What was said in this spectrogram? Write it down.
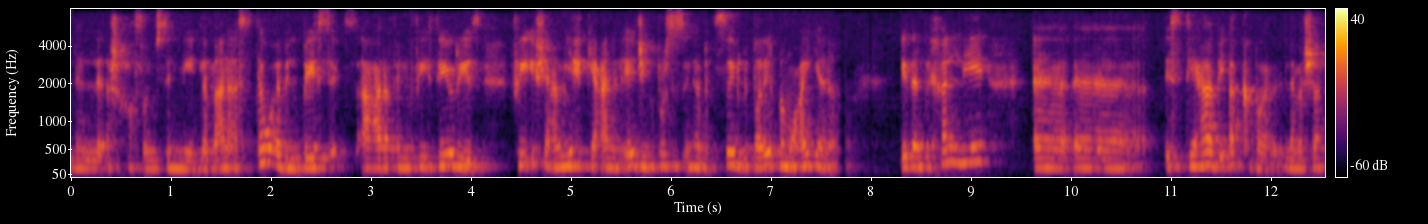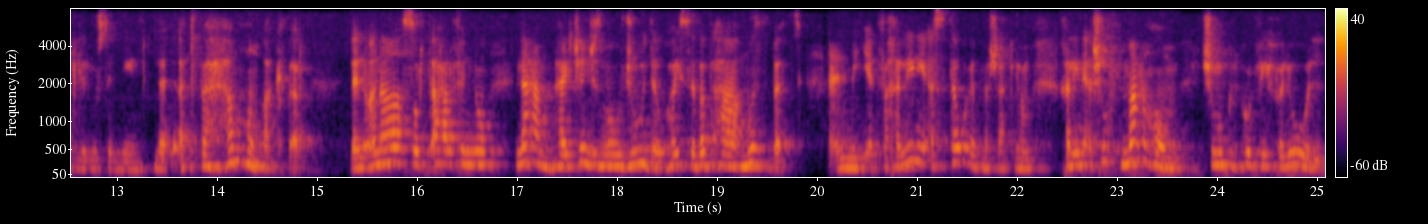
للأشخاص المسنين. لما أنا أستوعب ال basics أعرف إنه في theories في شيء عم يحكي عن ال aging process إنها بتصير بطريقة معينة. اذا بخلي آه، آه، استيعابي أكبر لمشاكل المسنين اتفهمهم أكثر. لأنه أنا صرت أعرف إنه نعم هاي ال changes موجودة وهي سببها مثبت علميا. فخليني أستوعب مشاكلهم خليني أشوف معهم شو ممكن يكون في حلول.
